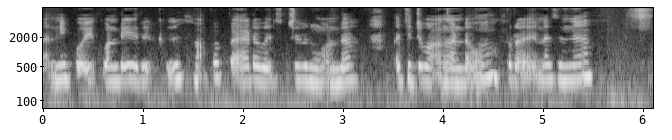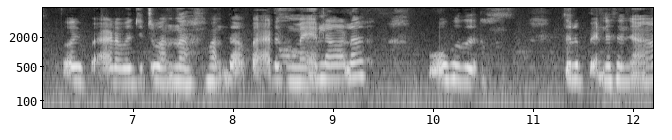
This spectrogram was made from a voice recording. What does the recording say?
தண்ணி போய்க்கொண்டே இருக்கு. அப்போ பேடை வச்சுட்டு கொண்டா. வச்சுட்டு வாங்கண்டவும் அப்புறம் என்ன செஞ்சேன்? போய் பேடை வச்சுட்டு வந்தேன். வந்தால் பேடுக்கு மேலால போகுது. திருப்பி என்ன செஞ்சாங்க?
